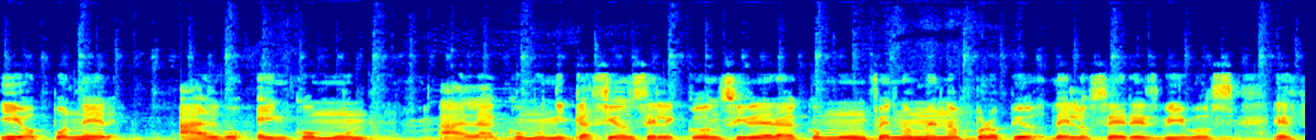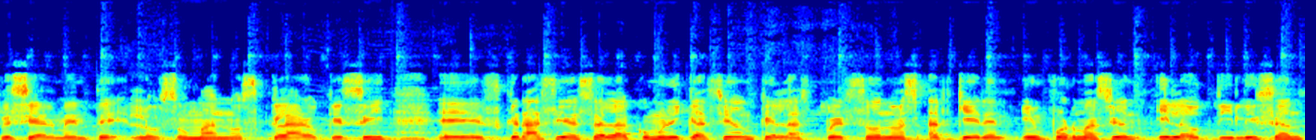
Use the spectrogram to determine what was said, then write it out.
y oponer algo en común. A la comunicación se le considera como un fenómeno propio de los seres vivos, especialmente los humanos. Claro que sí, es gracias a la comunicación que las personas adquieren información y la utilizan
